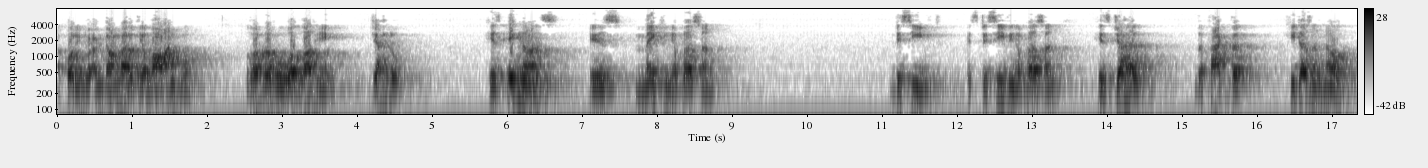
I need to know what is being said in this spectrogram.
According to Ibn Umar radiallahu anhu, غَرَّهُ وَاللَّهِ جَهْلُ His ignorance is making a person deceived. It's deceiving a person, his jahl, the fact that he doesn't know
